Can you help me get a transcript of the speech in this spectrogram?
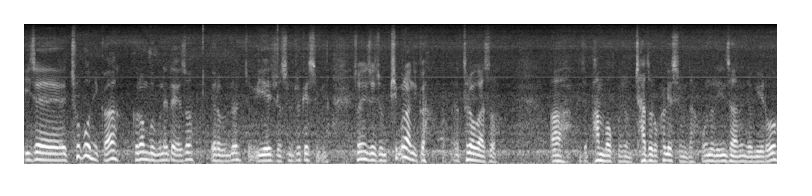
이제 초보니까 그런 부분에 대해서 여러분들 좀 이해해 주셨으면 좋겠습니다. 저는 이제 좀 피곤하니까 들어가서 아, 이제 밥 먹고 좀 자도록 하겠습니다. 오늘 인사는 여기로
